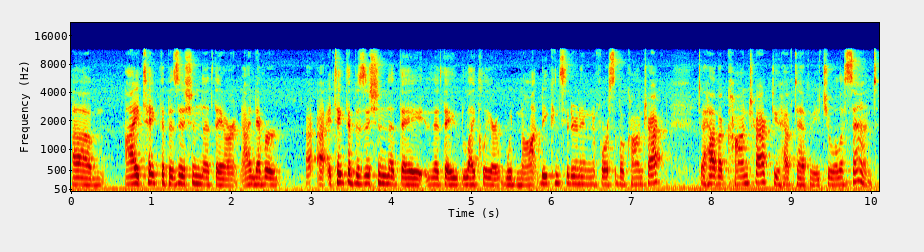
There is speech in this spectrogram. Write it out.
Um, I take the position that they aren't. I never. I take the position that they that they likely are, would not be considered an enforceable contract. To have a contract, you have to have mutual assent.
